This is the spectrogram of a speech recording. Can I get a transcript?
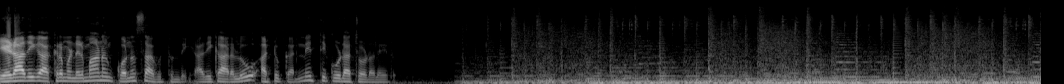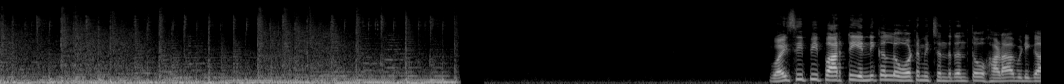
ఏడాదిగా అక్రమ నిర్మాణం కొనసాగుతుంది. అధికారులు అటు కన్నెత్తి కూడా చూడలేదు. వైసీపీ పార్టీ ఎన్నికల్లో ఓటమి చెందడంతో హడావిడిగా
